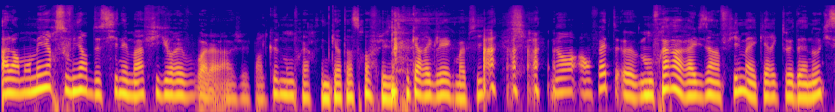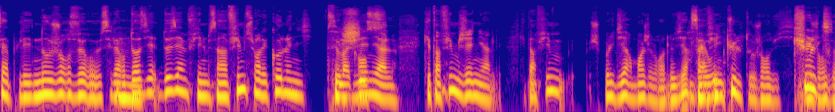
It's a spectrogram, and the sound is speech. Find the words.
Alors, mon meilleur souvenir de cinéma, figurez-vous, voilà, je parle que de mon frère, c'est une catastrophe, j'ai des trucs à régler avec ma psy. Non, en fait, euh, mon frère a réalisé un film avec Eric Toledano qui s'appelait Nos jours heureux. C'est leur deuxi- deuxième film, c'est un film sur les colonies. C'est génial. Qui est un film génial. Qui est un film, je peux le dire, moi j'ai le droit de le dire, c'est Bah un oui. film culte aujourd'hui. Culte.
